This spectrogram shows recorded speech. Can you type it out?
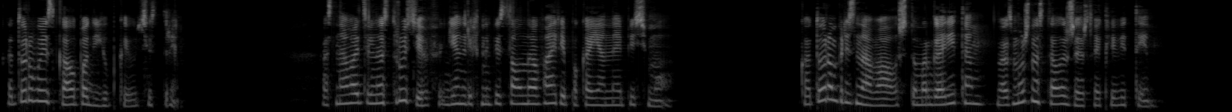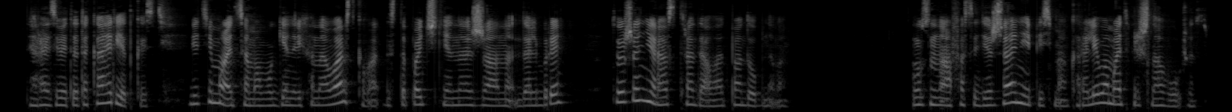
которого искал под юбкой у сестры. Основательно струсив, Генрих написал Наваре покаянное письмо, в котором признавал, что Маргарита, возможно, стала жертвой клеветы. Разве это такая редкость? Ведь и мать самого Генриха Наварского, достопочтенная Жанна Дальбре, тоже не раз страдала от подобного. Узнав о содержании письма, королева-мать пришла в ужас.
